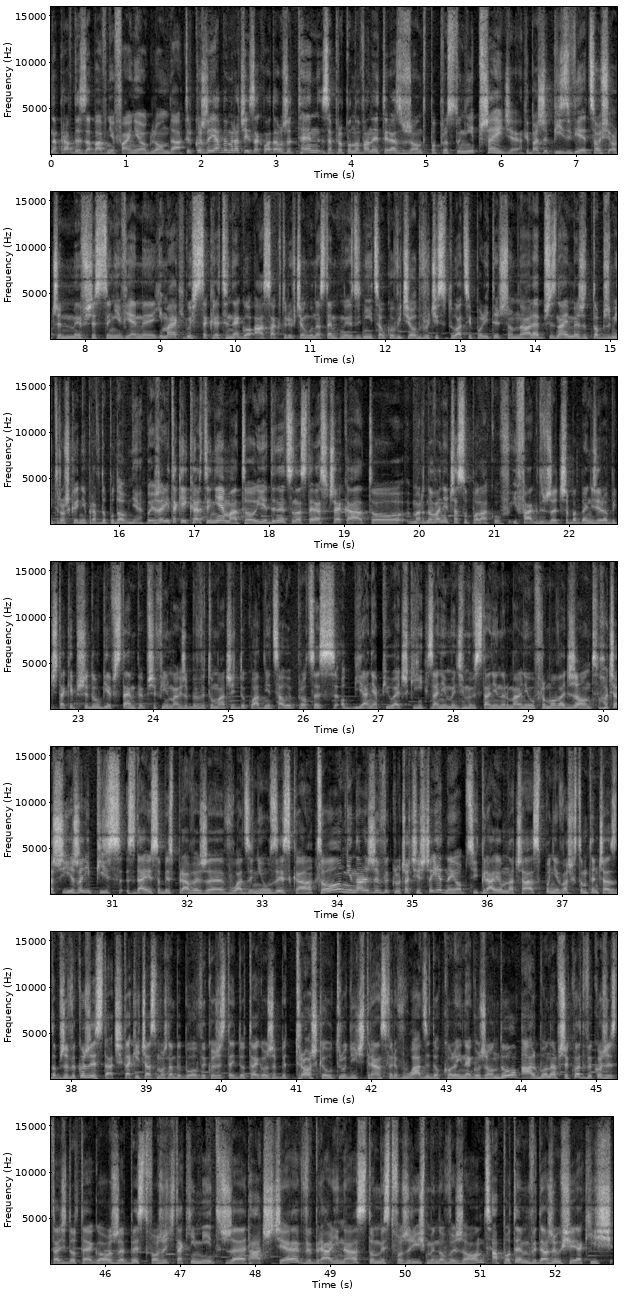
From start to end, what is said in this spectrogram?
naprawdę zabawnie fajnie ogląda. Tylko, że ja bym raczej zakładał, że ten zaproponowany teraz rząd po prostu nie przejdzie. Chyba, że PiS wie coś, o czym my wszyscy nie wiemy i ma jakiegoś sekretnego asa, który w ciągu następnych dni całkowicie odwróci sytuację polityczną. No ale przyznajmy, że to brzmi troszkę nieprawdopodobnie. Bo jeżeli takiej karty nie ma, to jedyne co nas teraz czeka, to marnowanie czasu Polaków i fakt, że trzeba będzie robić takie przydługie wstępy przy filmach, żeby wytłumaczyć dokładnie cały proces odbijania piłeczki, zanim będziemy w stanie normalnie uformować rząd. Chociaż jeżeli PiS zdaje sobie sprawę, że władzy nie uzyska, to nie należy wykluczać jeszcze jednej opcji. Grają na czas, ponieważ chcą ten czas dobrze wykorzystać. Taki czas można by było wykorzystać do tego, żeby troszkę utrudnić transfer władzy do kolejnego rządu, albo na przykład wykorzystać do tego, żeby stworzyć taki mit, że patrzcie, wybrali nas, to my stworzyliśmy nowy rząd, a potem wydarzył się jakiś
